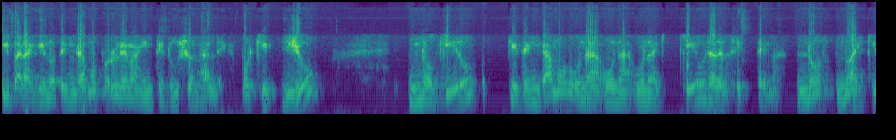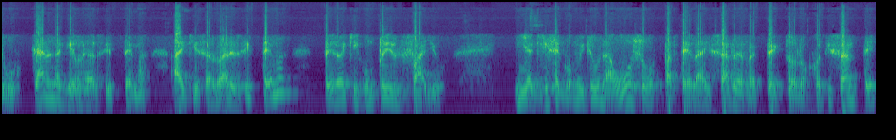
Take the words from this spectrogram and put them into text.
y para que no tengamos problemas institucionales. Porque yo no quiero que tengamos una, una, una quiebra del sistema. No, no hay que buscar la quiebra del sistema. Hay que salvar el sistema, pero hay que cumplir el fallo. Y aquí se cometió un abuso por parte de la ISARE respecto a los cotizantes.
